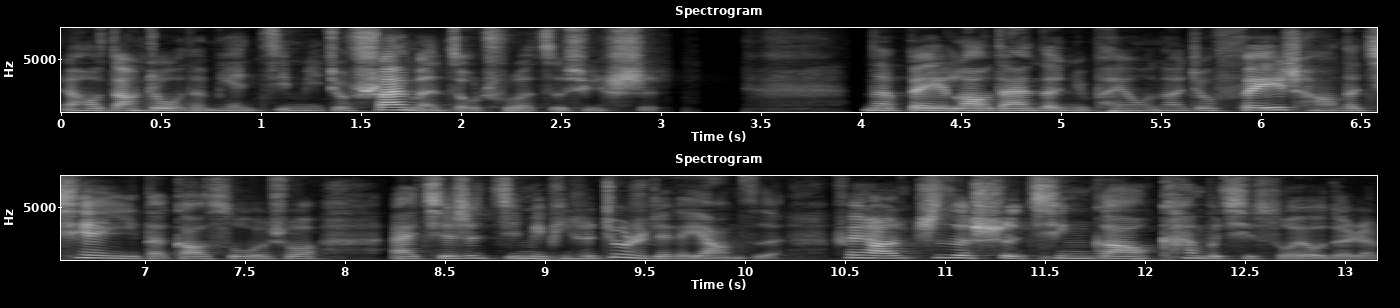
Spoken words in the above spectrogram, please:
然后当着我的面，吉米就摔门走出了咨询室。那被落单的女朋友呢，就非常的歉意的告诉我说：“哎，其实吉米平时就是这个样子，非常自视清高，看不起所有的人，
